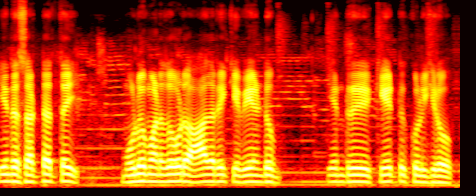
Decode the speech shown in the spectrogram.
இந்த சட்டத்தை முழு மனதோடு ஆதரிக்க வேண்டும் என்று கேட்டுக்கொள்கிறோம்.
